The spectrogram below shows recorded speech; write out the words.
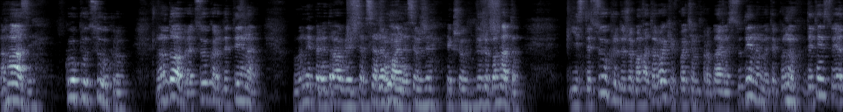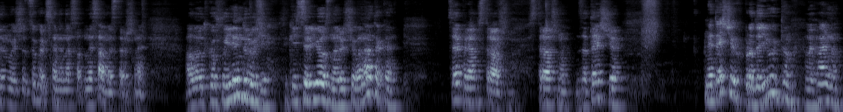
Гази, купу цукру. Ну добре, цукор, дитина, вони перетравлюються, все нормально. Це вже, якщо дуже багато їсти цукру, дуже багато років, потім проблеми з судинами. Типу, ну, в дитинстві я думаю, що цукор це не, не саме страшне. Але от кофеїн, друзі, такий серйозна речовина така, це прям страшно. Страшно за те, що не те, що їх продають там легально,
